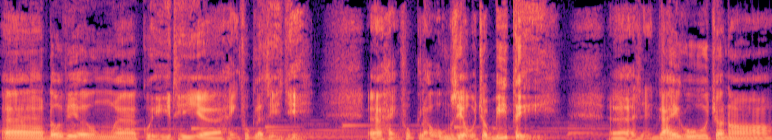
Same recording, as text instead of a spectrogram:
Ờ, đối với ông à, quỷ thì à, hạnh phúc là gì nhỉ? Hạnh phúc là uống rượu cho bí tỉ. Ờ, gái gú cho nó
